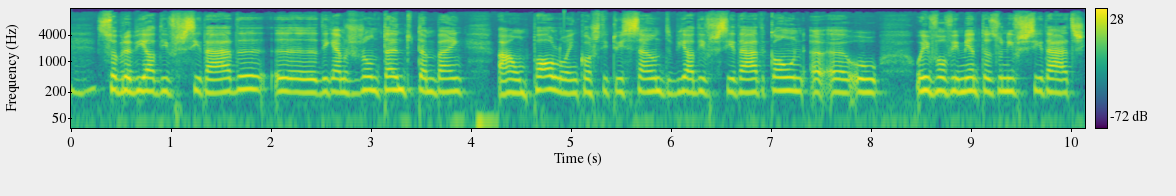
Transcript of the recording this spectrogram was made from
uhum. sobre a biodiversidade, eh, digamos, juntando também, há um polo em constituição de biodiversidade com eh, eh, o, o envolvimento das universidades.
